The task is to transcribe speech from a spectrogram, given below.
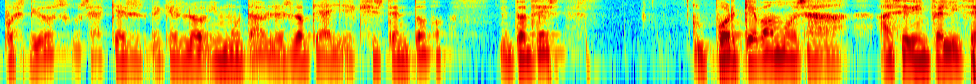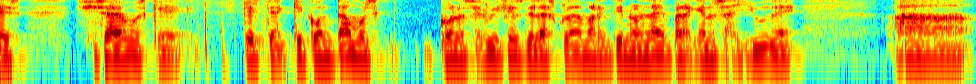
pues Dios. O sea, que es, que es lo inmutable, es lo que hay, existe en todo. Entonces, ¿por qué vamos a, a ser infelices si sabemos que, que, que contamos con los servicios de la Escuela de Marketing Online para que nos ayude a,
